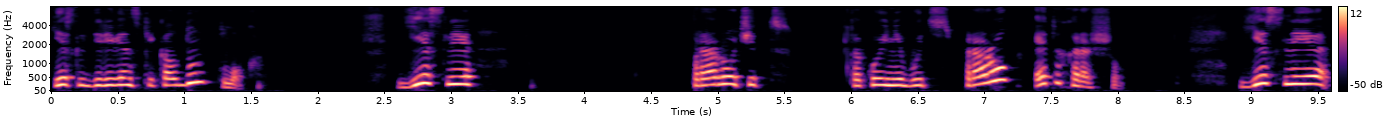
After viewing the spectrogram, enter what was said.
Если деревенский колдун, плохо. Если пророчит какой-нибудь пророк, это хорошо. Если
